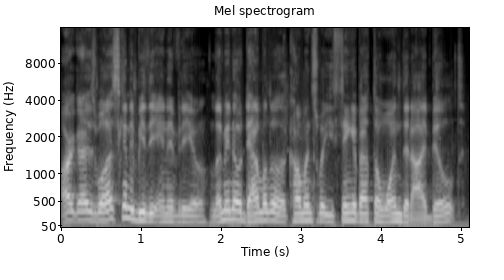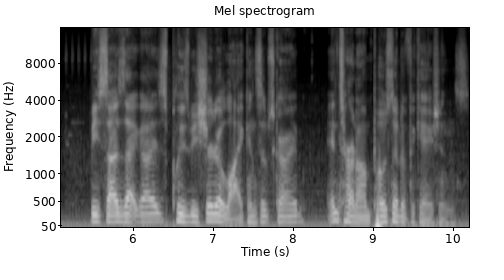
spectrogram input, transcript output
Alright guys, well that's going to be the end of the video. Let me know down below in the comments what you think about the one that I built. Besides that guys, please be sure to like and subscribe, and turn on post notifications.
